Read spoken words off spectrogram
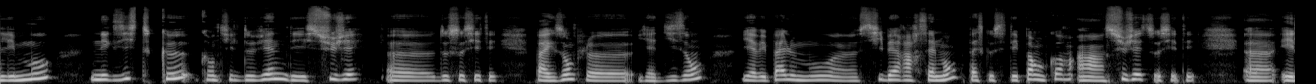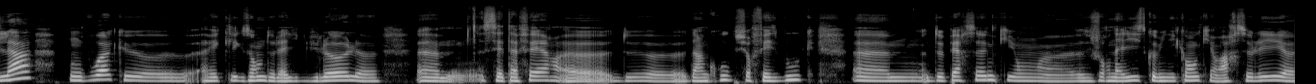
les mots n'existent que quand ils deviennent des sujets euh, de société. Par exemple, euh, il y a dix ans, il n'y avait pas le mot euh, cyberharcèlement parce que c'était pas encore un sujet de société. Et là, on voit que euh, avec l'exemple de la Ligue du LOL, euh, euh cette affaire euh, de d'un groupe sur Facebook de personnes qui ont journalistes, communicants qui ont harcelé,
